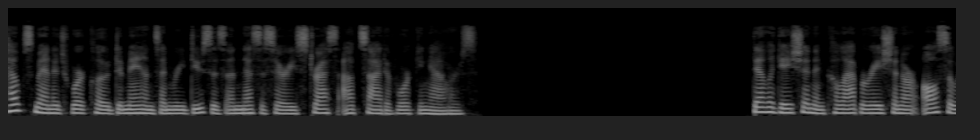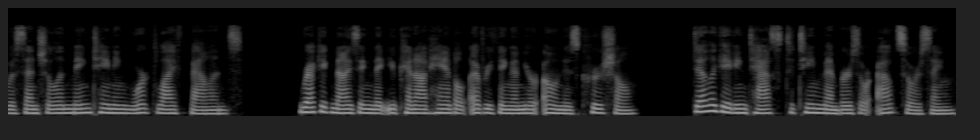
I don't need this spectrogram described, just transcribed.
helps manage workload demands and reduces unnecessary stress outside of working hours. Delegation and collaboration are also essential in maintaining work life balance. Recognizing that you cannot handle everything on your own is crucial. Delegating tasks to team members or outsourcing.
